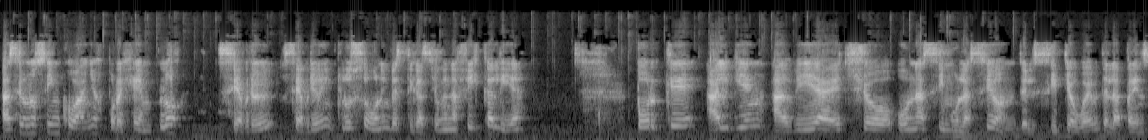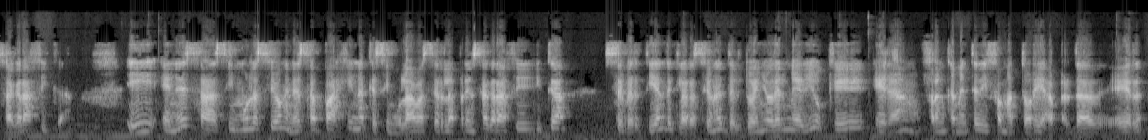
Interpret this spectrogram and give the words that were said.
Hace unos cinco años, por ejemplo, se abrió, se abrió incluso una investigación en la Fiscalía porque alguien había hecho una simulación del sitio web de la prensa gráfica. Y en esa simulación, en esa página que simulaba ser la prensa gráfica, se vertían declaraciones del dueño del medio que eran francamente difamatorias, ¿verdad? Er,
